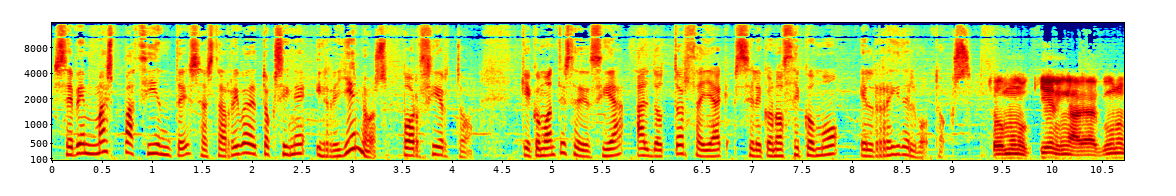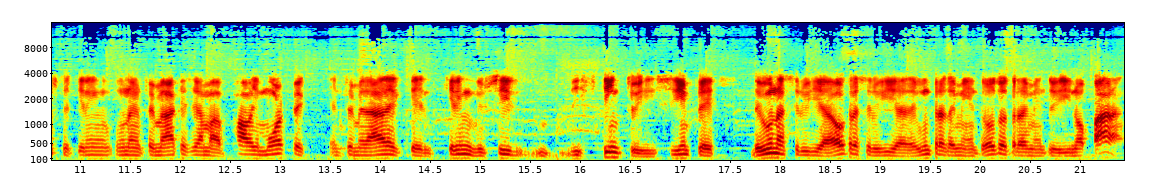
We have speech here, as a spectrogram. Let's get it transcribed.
se ven más pacientes hasta arriba de toxina y rellenos. Por cierto, que como antes te decía, al doctor Zayak se le conoce como el rey del Botox. todo el mundo quiere, algunos que tienen una enfermedad que se llama polymorphic, enfermedades que quieren lucir distinto y siempre de una cirugía a otra cirugía, de un tratamiento a otro tratamiento y no paran.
